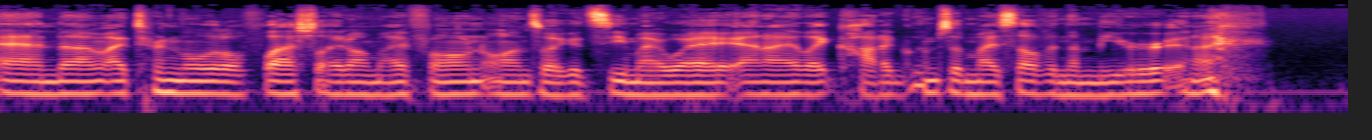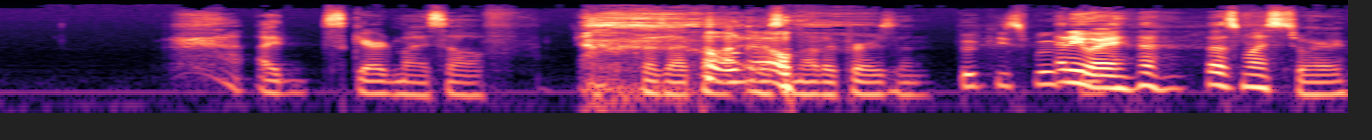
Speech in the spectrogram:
and um, I turned the little flashlight on my phone on so I could see my way, and I like caught a glimpse of myself in the mirror, and I I scared myself because I thought Oh, it was another person. spooky spooky Anyway, that's my story.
